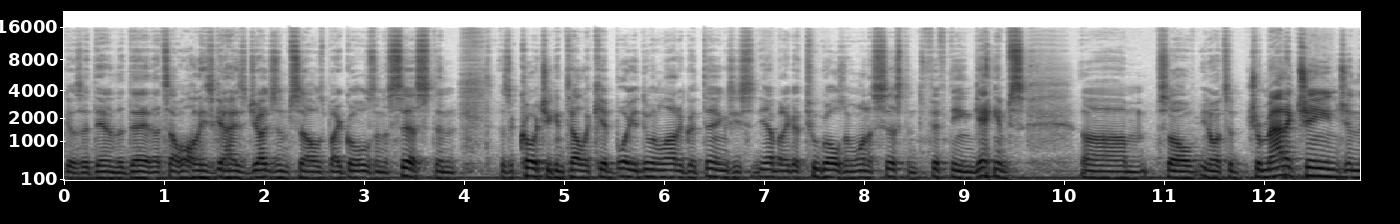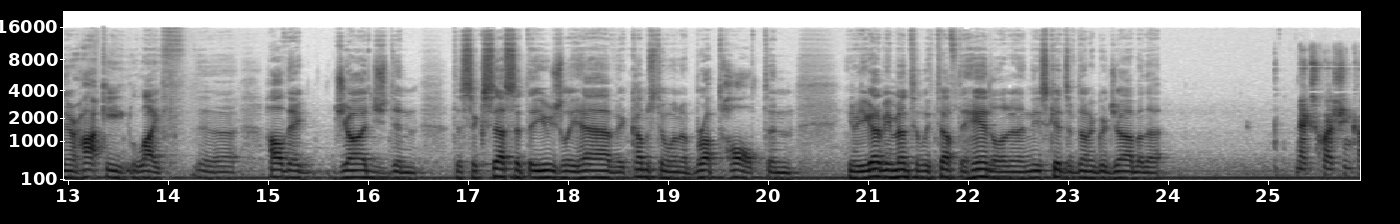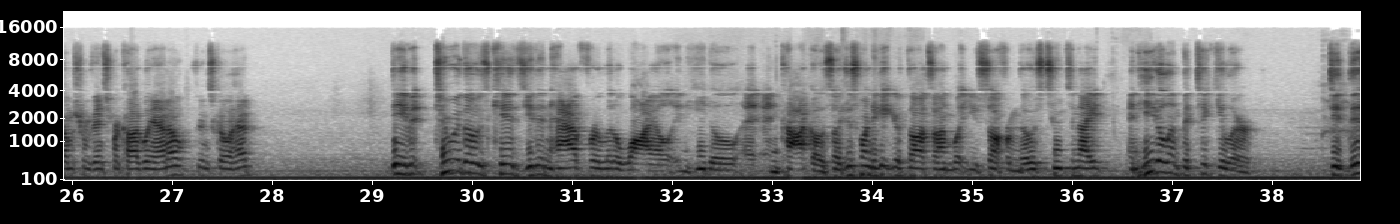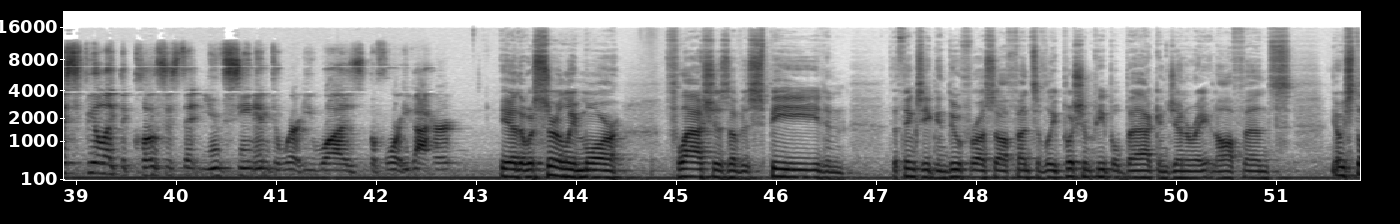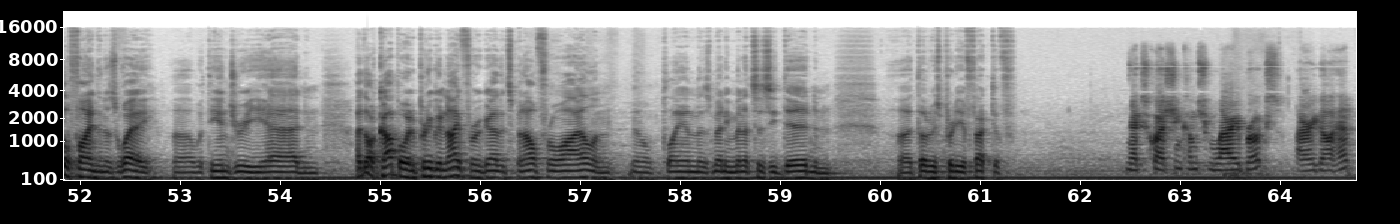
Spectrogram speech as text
because at the end of the day, that's how all these guys judge themselves by goals and assists. And as a coach, you can tell the kid, "Boy, you're doing a lot of good things." He's, "Yeah, but I got two goals and one assist in 15 games." Um, so you know, it's a dramatic change in their hockey life, uh, how they're judged and the success that they usually have. It comes to an abrupt halt, and you know, you got to be mentally tough to handle it. And these kids have done a good job of that. Next question comes from Vince Mercogliano. Vince, go ahead. David, two of those kids you didn't have for a little while in Chytil and, and Kakko. So I just wanted to get your thoughts on what you saw from those two tonight. And Chytil in particular, did this feel like the closest that you've seen him to where he was before he got hurt? Yeah, there was certainly more flashes of his speed and the things he can do for us offensively, pushing people back and generating offense. You know, he's still finding his way uh, with the injury he had. And I thought Kaapo had a pretty good night for a guy that's been out for a while and, you know, playing as many minutes as he did. And uh, I thought he was pretty effective. Next question comes from Larry Brooks. Larry, go ahead.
